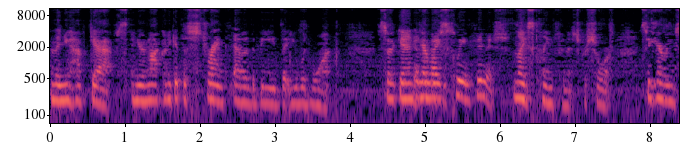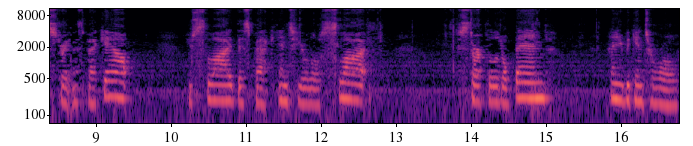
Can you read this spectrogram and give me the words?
and then you have gaps, and you're not going to get the strength out of the bead that you would want. So again, And here a nice just- clean finish. nice clean finish for sure. So here we straighten this back out. You slide this back into your little slot. Start the little bend, and you begin to roll.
